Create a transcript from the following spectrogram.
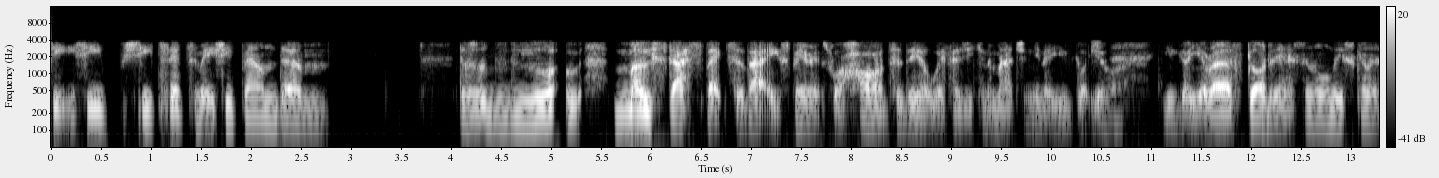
she she she said to me she found um most aspects of that experience were hard to deal with, as you can imagine. You know, you've got your sure. you got your earth goddess and all this kind of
